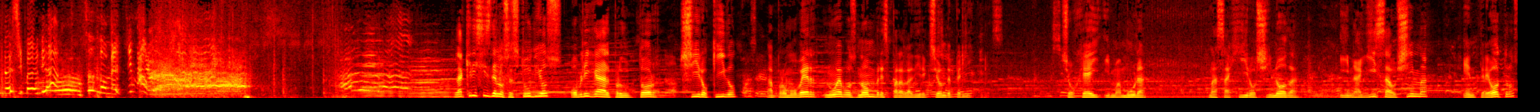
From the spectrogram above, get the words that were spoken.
みんなしまいりゃすんのめっちまう La crisis de los estudios obliga al productor Shiro Kido a promover nuevos nombres para la dirección de películas. Shohei Imamura, Masahiro Shinoda y Nagisa Oshima, entre otros,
